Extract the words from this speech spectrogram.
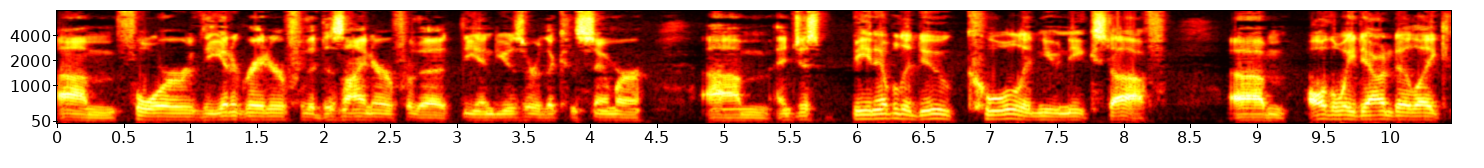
um, for the integrator, for the designer, for the the end user, the consumer, um, and just being able to do cool and unique stuff, um, all the way down to like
